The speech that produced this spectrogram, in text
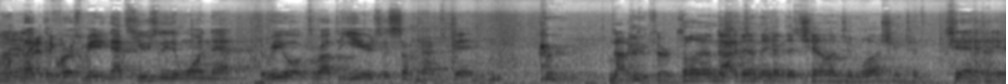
I like the first meeting, that's usually the one that, the reorg throughout the years has sometimes been, Not a two-thirds. Well, I Not a understand they had the challenge in Washington. yeah, yeah,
